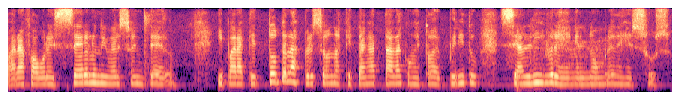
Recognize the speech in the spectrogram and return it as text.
para favorecer el universo entero y para que todas las personas que están atadas con estos espíritus sean libres en el nombre de Jesús.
